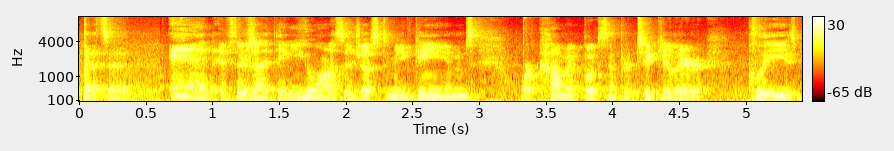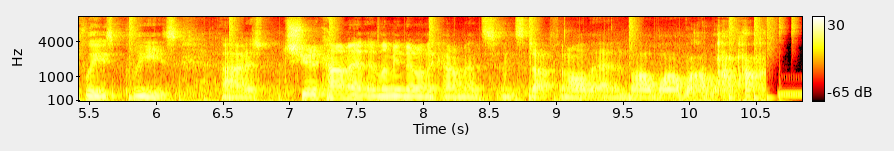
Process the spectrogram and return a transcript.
That's it. And if there's anything you want to suggest to me, games or comic books in particular, please, please, please uh, shoot a comment and let me know in the comments and stuff and all that and blah, blah, blah, blah, blah.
